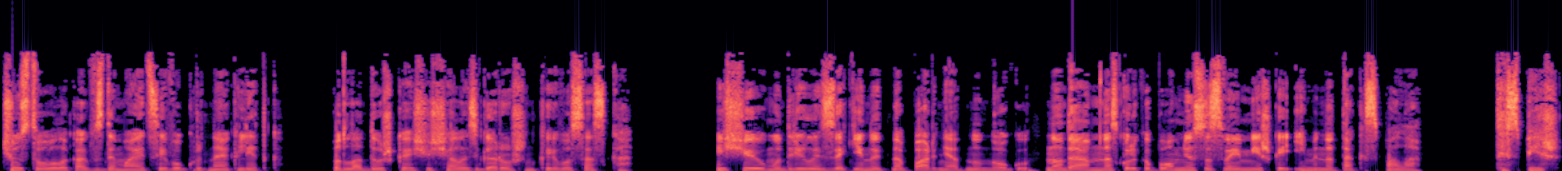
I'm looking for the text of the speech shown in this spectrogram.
Чувствовала, как вздымается его грудная клетка. Под ладошкой ощущалась горошинка его соска. Еще и умудрилась закинуть на парня одну ногу. Ну да, насколько помню, со своим Мишкой именно так и спала. «Ты спишь?»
